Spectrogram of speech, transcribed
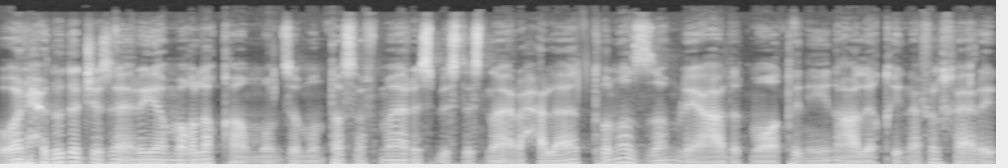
والحدود الجزائرية مغلقة منذ منتصف مارس باستثناء رحلات تنظم لإعادة مواطنين عالقين في الخارج.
